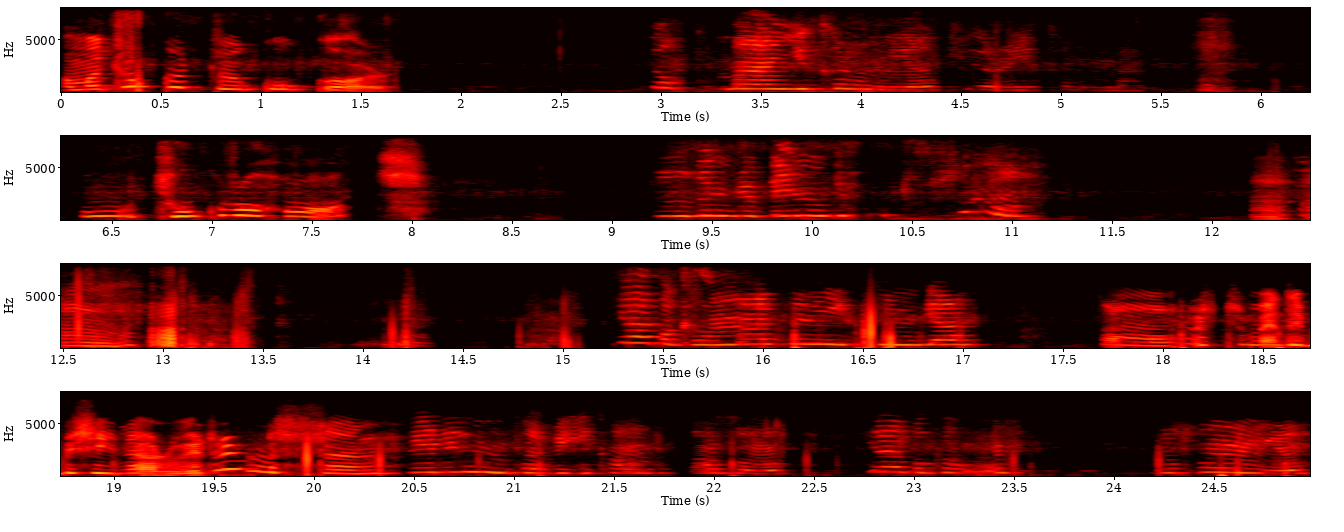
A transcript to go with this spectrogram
ama çok kötü kokar. Yok ben yıkarım ya. Yıkarım, ben. Oo, çok rahat. Düzgünce benim gibi otursana. Gel bakalım ben seni yıkayayım gel. Tamam. Üstüme de bir şeyler verir misin? Veririm tabii yıkandıktan sonra. Gel bakalım. Nasıl olmuyor?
